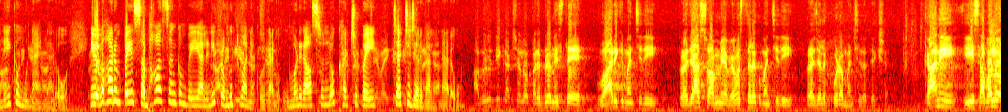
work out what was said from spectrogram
అనేకం ఉన్నాయన్నారు. ఈ వ్యవహారంపై సభా సంఘం వేయాలని ప్రభుత్వాన్ని కోరారు. ఉమ్మడి రాష్ట్రంలో ఖర్చుపై చర్చ జరగాలన్నారు. అభివృద్ధి కక్షలో పరిభ్రమిస్తే వారికి మంచిది ప్రజాస్వామ్య వ్యవస్థలకు మంచిది ప్రజలకు కూడా మంచిది అధ్యక్ష. కానీ ఈ సభలో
